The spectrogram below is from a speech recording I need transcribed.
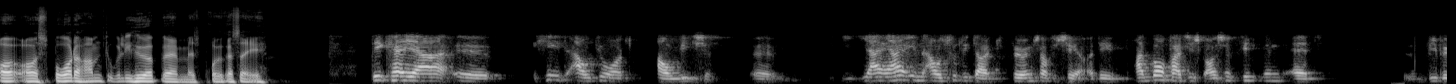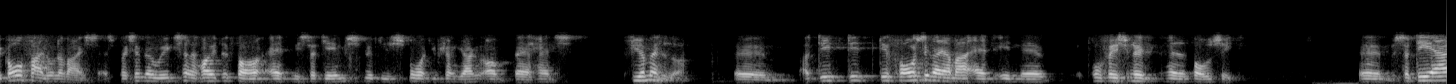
og, og spurgte ham, du kan lige høre, hvad Mads Brygger sagde. Det kan jeg øh, helt afgjort afvise. Øh, jeg er en autodidakt føringsofficer, og det fremgår faktisk også af filmen, at vi begår fejl undervejs. Altså for eksempel har vi ikke taget højde for, at Mr. James vil blive spurgt i Pyongyang om, hvad hans firma hedder. Øh, og det, det, det forestiller jeg mig, at en øh, professionel havde forudset. Øh, så det er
